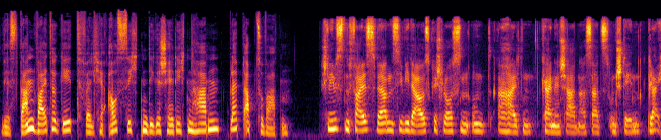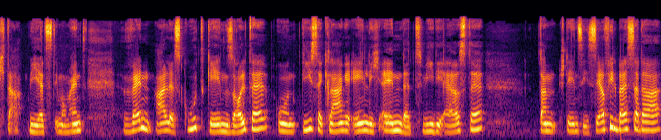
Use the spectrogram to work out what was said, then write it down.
Wie es dann weitergeht, welche Aussichten die Geschädigten haben, bleibt abzuwarten. Schlimmstenfalls werden sie wieder ausgeschlossen und erhalten keinen Schadenersatz und stehen gleich da, wie jetzt im Moment. Wenn alles gut gehen sollte und diese Klage ähnlich endet wie die erste, dann stehen sie sehr viel besser da,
